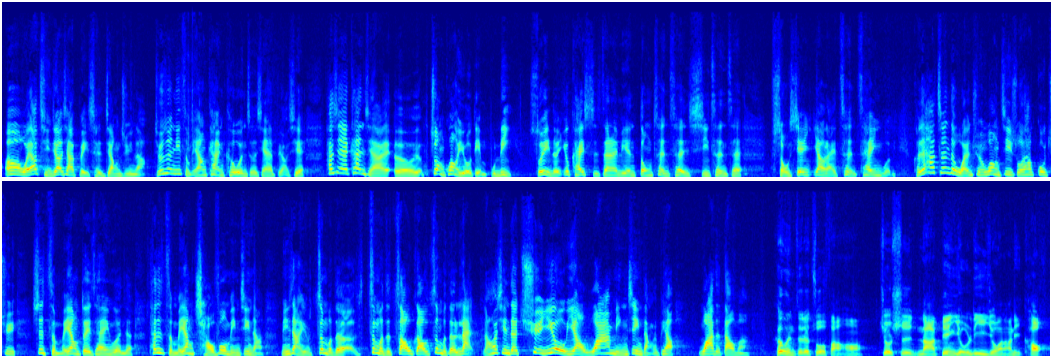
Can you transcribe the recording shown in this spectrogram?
呃，我要请教一下北辰将军啦，就是你怎么样看柯文哲现在表现？他现在看起来呃状况有点不利，所以呢又开始在那边东蹭蹭西蹭蹭，首先要来蹭蔡英文。可是他真的完全忘记说他过去是怎么样对蔡英文的，他是怎么样嘲讽民进党，民进党有这么的这么的糟糕，这么的烂，然后现在却又要挖民进党的票，挖得到吗？柯文哲的做法哈，就是哪边有利益就往哪里靠。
